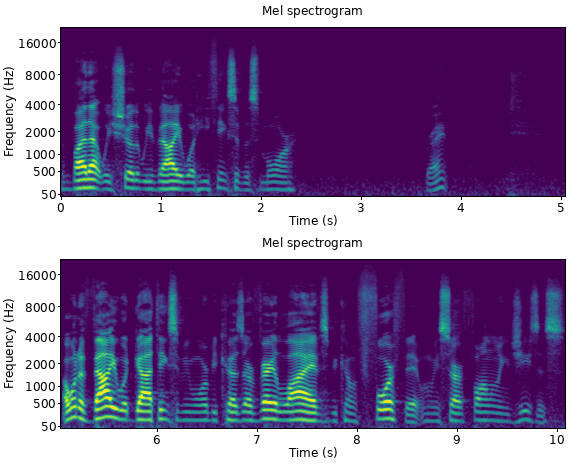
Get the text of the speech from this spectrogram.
And by that, we show that we value what he thinks of us more. Right? I want to value what God thinks of me more because our very lives become forfeit when we start following Jesus.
